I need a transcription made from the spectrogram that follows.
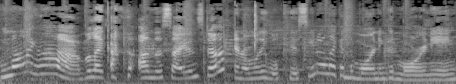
not like that but like on the side and stuff and normally we'll kiss you know like in the morning good morning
